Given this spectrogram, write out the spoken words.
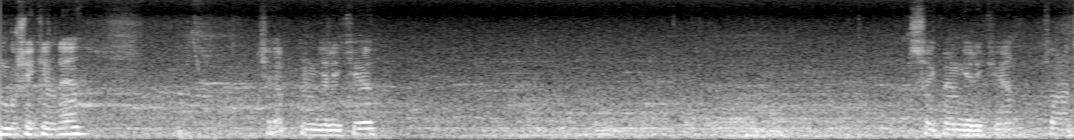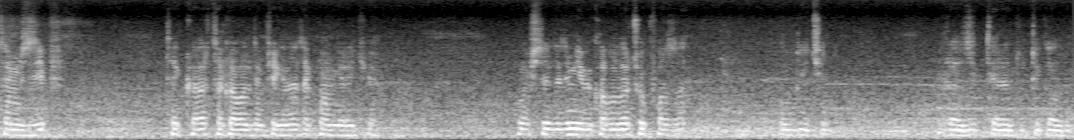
Bu şekilde şey yapmam gerekiyor. Sökmem gerekiyor. Sonra temizleyip tekrar takabildiğim şekilde takmam gerekiyor. Ama işte dediğim gibi kablolar çok fazla olduğu için birazcık tereddütte kaldım.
